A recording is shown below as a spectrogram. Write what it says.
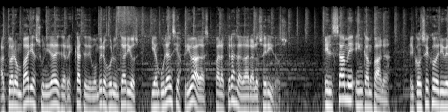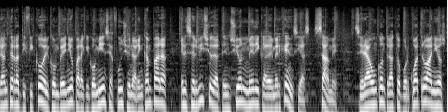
Actuaron varias unidades de rescate de bomberos voluntarios y ambulancias privadas para trasladar a los heridos. El SAME en Campana. El Consejo Deliberante ratificó el convenio para que comience a funcionar en Campana el Servicio de Atención Médica de Emergencias, SAME, Será un contrato por cuatro años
